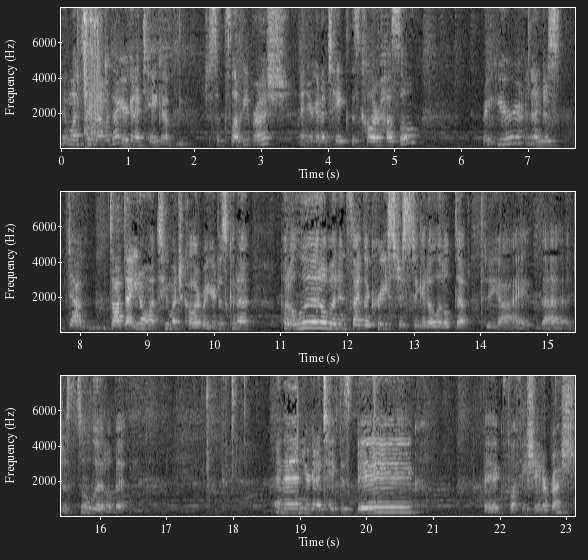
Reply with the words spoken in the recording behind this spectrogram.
And once you're done with that, you're going to take a just a fluffy brush and you're going to take this color Hustle right here and just dot, dot that. You don't want too much color, but you're just going to put a little bit inside the crease just to get a little depth to the eye. That Just a little bit. And then you're going to take this big, big fluffy shader brush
